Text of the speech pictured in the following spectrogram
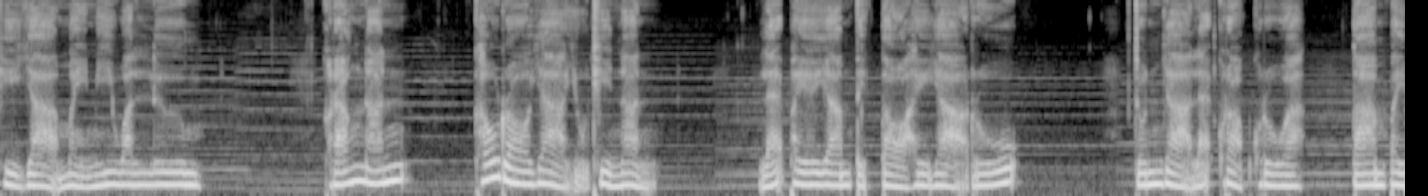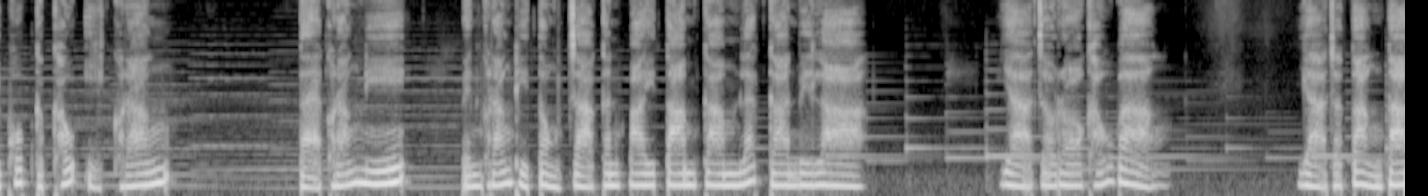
ที่ย่าไม่มีวันลืม ครั้งนั้น เขารอย่าอยู่ที่นั่น และพยายามติดต่อให้ย่ารู้ จนย่าและครอบครัวตามไปพบกับเขาอีกครั้ง แต่ครั้งนี้เป็นครั้งที่ต้องจากกันไปตามกรรมและการเวลา อย่าจะรอเขาบ้าง อย่าจะตั้งตา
